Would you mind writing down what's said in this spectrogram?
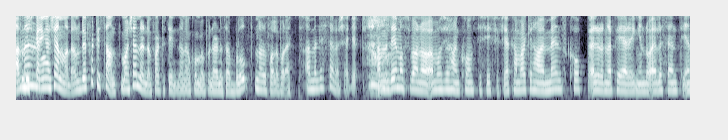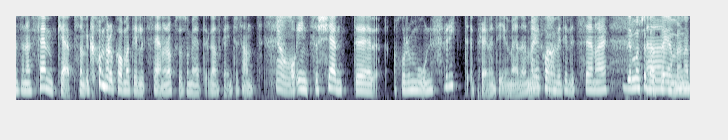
Ja, För men, du ska inga känna den. Och det är faktiskt sant. Man känner den faktiskt inte när den kommer på när den så här blopp, när den faller på rätt. ja, men det stämmer säkert. Ja, men det måste vara något, jag måste ju ha en konstig fiffi för jag kan varken ha en menskopp eller den där p-ringen då eller sen till en sån här femcap som vi kommer att komma till lite senare också som är ett ganska intressant Ja. och inte så känt eh, hormonfritt preventivmedel. Men det kommer Exakt. vi till lite senare. Det måste jag bara säga med den Ehm. här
